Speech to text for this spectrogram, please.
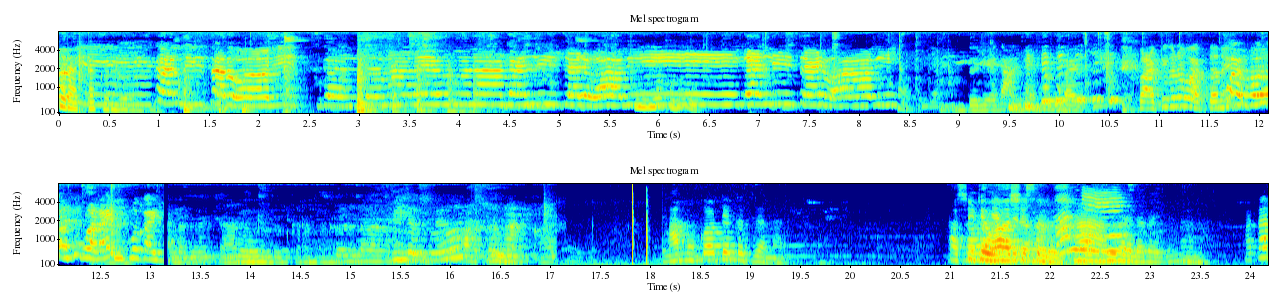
कर आता कर. पाठीकडे वाटतं नाही हा मुकावट्यातच जाणार अशी ठेवा अशी सरळ आता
